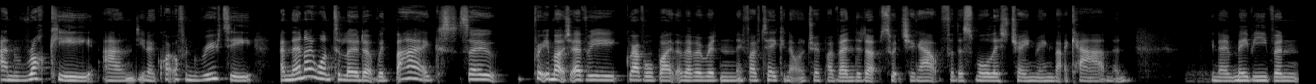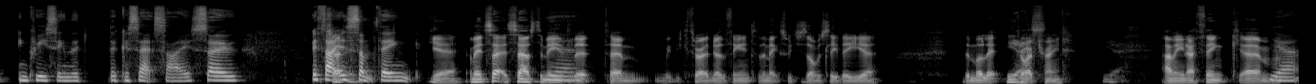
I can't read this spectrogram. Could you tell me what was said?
and rocky and, you know, quite often rooty. And then I want to load up with bags. So, pretty much every gravel bike I've ever ridden, if I've taken it on a trip, I've ended up switching out for the smallest chain ring that I can and, you know, maybe even increasing the, the cassette size. So, if that So- is something, Yeah, I mean, it, it sounds to me Yeah. that um, we could throw another thing into the mix, which is obviously the uh, the mullet Yes. drivetrain. Yes. I mean, I think um, Yeah.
